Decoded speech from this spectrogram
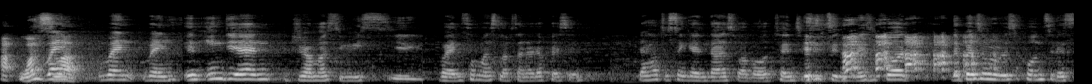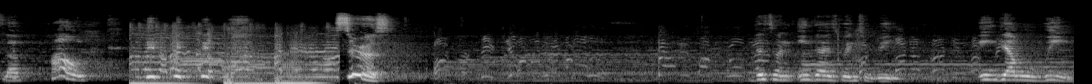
Ah, one When, slap. when, when in Indian drama series, Yeah. when someone slaps another person, they have to sing and dance for about 10 to 15 minutes before the person will respond to the slap. How? Serious. This one, India is going to win. India will win.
